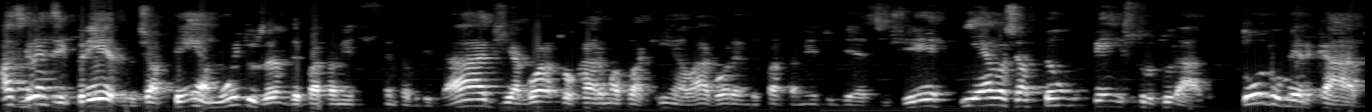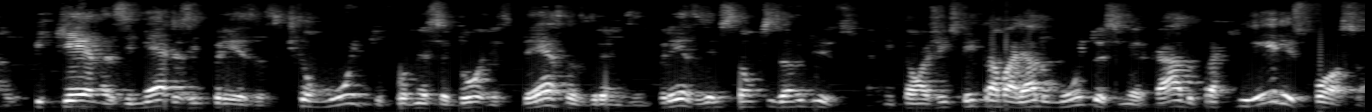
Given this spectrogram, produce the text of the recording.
as grandes empresas já têm há muitos anos departamento de sustentabilidade, e agora trocaram uma plaquinha lá, agora é departamento de ESG, e elas já estão bem estruturadas todo o mercado, pequenas e médias empresas, que são muito fornecedores dessas grandes empresas, eles estão precisando disso. Então, a gente tem trabalhado muito esse mercado para que eles possam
